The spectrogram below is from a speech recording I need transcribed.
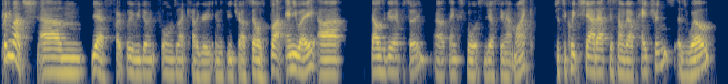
Pretty much. Um, yes. Hopefully we don't fall into that category in the future ourselves. But anyway, uh, that was a good episode. Uh, thanks for suggesting that, Mike. Just a quick shout out to some of our patrons as well.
